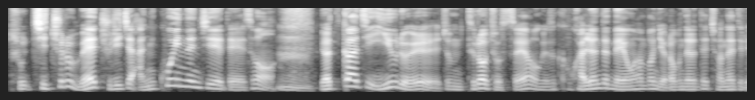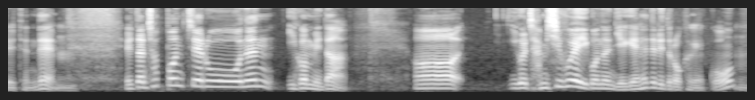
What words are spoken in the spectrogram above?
조- 지출을 왜 줄이지 않고 있는지에 대해서 음, 몇 가지 이유를 좀 들어줬어요. 그래서 그 관련된 내용 한번 여러분들한테 전해드릴 텐데 음. 일단 첫 번째로는 이겁니다. 어 이걸 잠시 후에 이거는 얘기해드리도록 하겠고 음.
